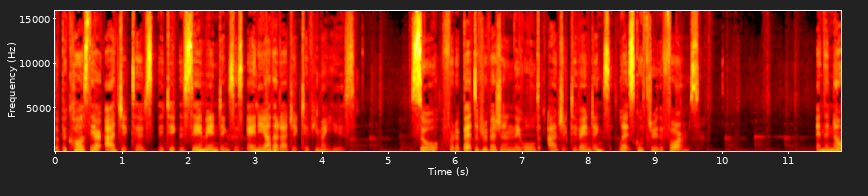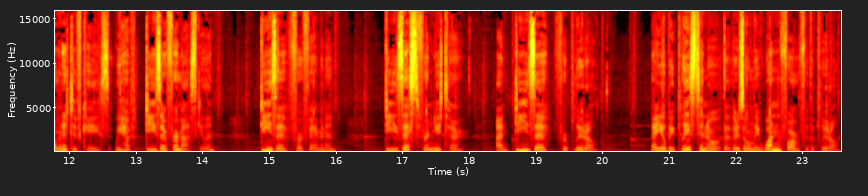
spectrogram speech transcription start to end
But because they are adjectives, they take the same endings as any other adjective you might use. So, for a bit of revision in the old adjective endings, let's go through the forms. In the nominative case, we have diese for masculine, diese for feminine, dieses for neuter, and diese for plural. Now, you'll be pleased to know that there's only one form for the plural,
